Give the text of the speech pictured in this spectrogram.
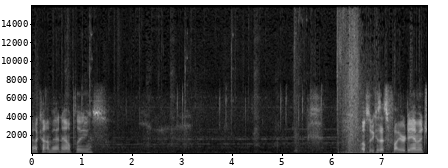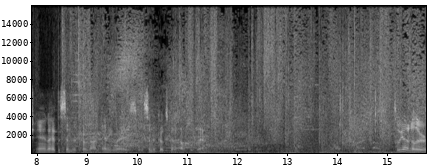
Out of combat now, please. Mostly because that's fire damage, and I have the Cinder Coat on anyways, so the Cinder Coat's gonna help with that. So we got another,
